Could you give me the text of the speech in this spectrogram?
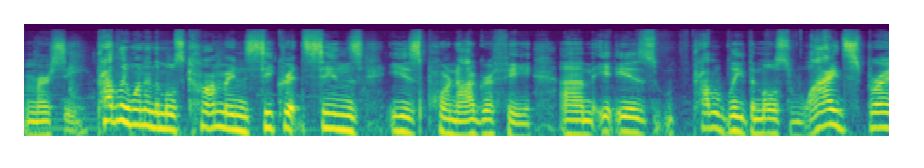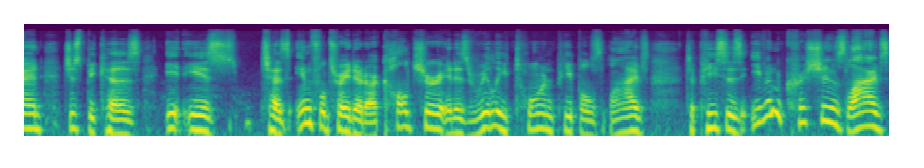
mercy. Probably one of the most common secret sins is pornography. Um, it is probably the most widespread just because it is has infiltrated our culture. It has really torn people's lives to pieces. Even Christians' lives,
